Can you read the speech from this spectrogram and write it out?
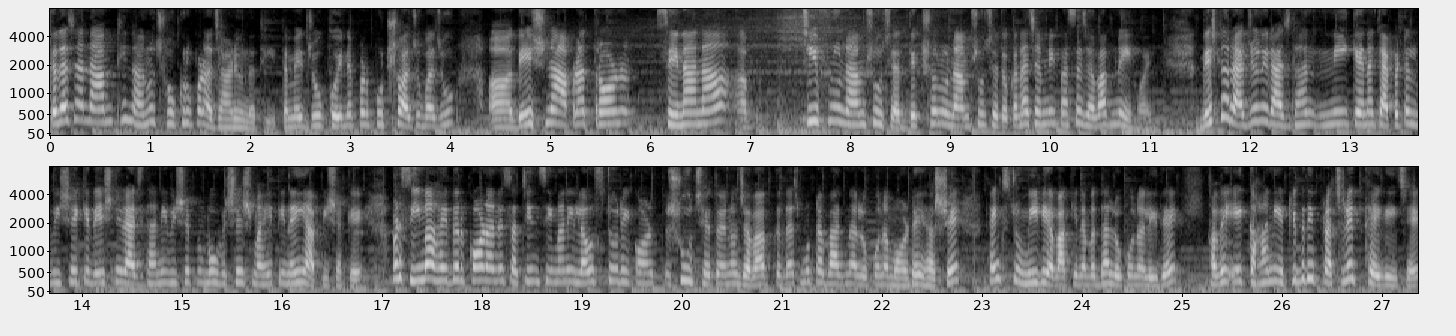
કદાચ આ નામથી નાનું છોકરું પણ અજાણ્યું નથી. તમે જો કોઈને પણ પૂછશો આજુબાજુ દેશના આપણા ત્રણ સેનાના ચીફનું નામ શું છે, અધ્યક્ષોનું નામ શું છે, તો કદાચ એમની પાસે જવાબ નહીં હોય. દેશના રાજ્યોની રાજધાની કે એના કેપિટલ વિશે કે દેશની રાજધાની વિશે પણ બહુ વિશેષ માહિતી નહીં આપી શકે. પણ સીમા હૈદર કોણ અને સચિન સીમાની લવ સ્ટોરી કોણ, શું છે, તો એનો જવાબ કદાચ મોટા ભાગના લોકોના મોઢે હશે. થેન્ક્સ ટુ મીડિયા બાકીના બધા લોકોના લીધે. હવે એ કહાની એટલી બધી પ્રચલિત થઈ ગઈ છે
